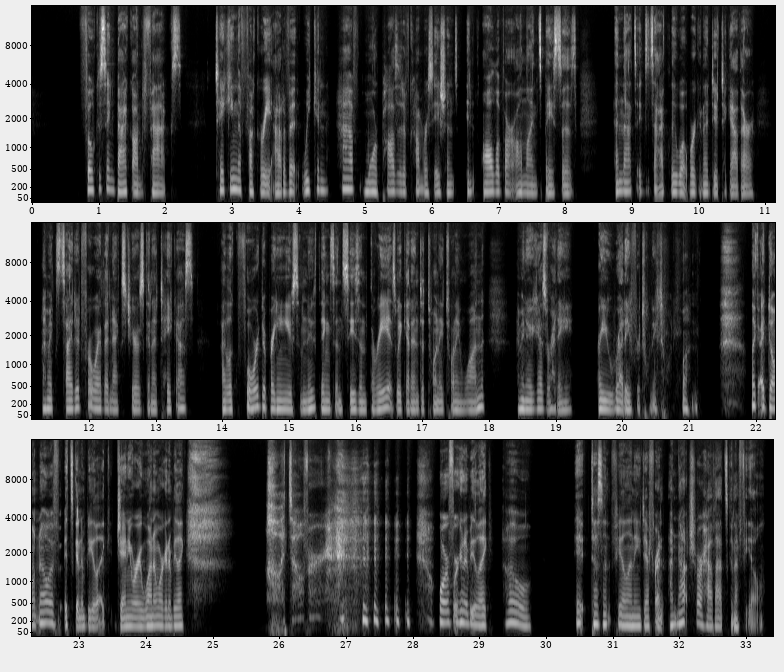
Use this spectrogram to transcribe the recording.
focusing back on facts, taking the fuckery out of it, we can have more positive conversations in all of our online spaces. And that's exactly what we're going to do together. I'm excited for where the next year is going to take us. I look forward to bringing you some new things in season three as we get into 2021. I mean, are you guys ready? Are you ready for 2021? like, I don't know if it's going to be like January 1 and we're going to be like, oh, it's over. or if we're going to be like, oh, it doesn't feel any different. I'm not sure how that's going to feel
